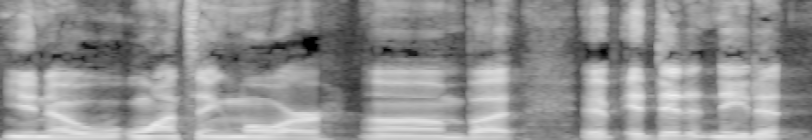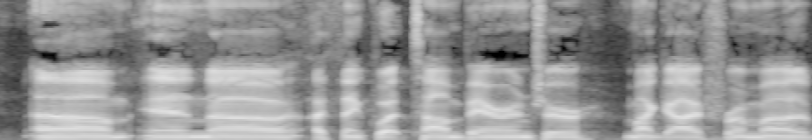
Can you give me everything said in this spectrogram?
you know, wanting more. Um, but it, it didn't need it. Um, and uh, I think what Tom Berenger, my guy from uh,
